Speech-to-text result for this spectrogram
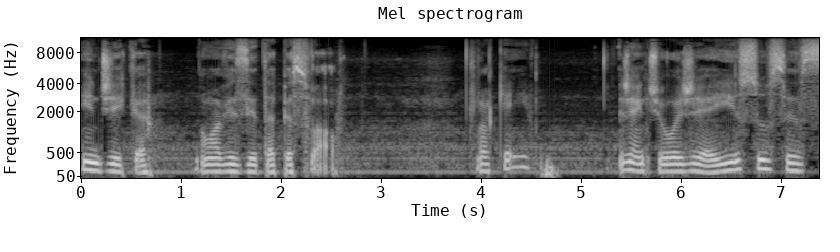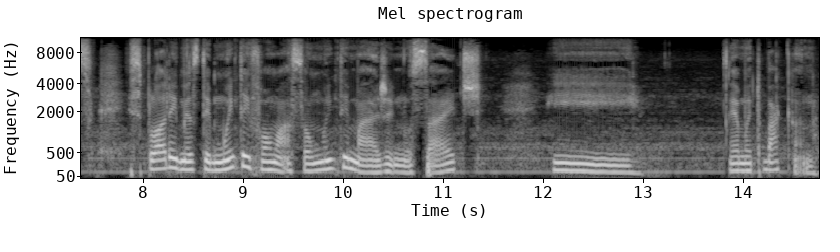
indica uma visita pessoal. Ok? Gente, hoje é isso. Vocês explorem mesmo, tem muita informação, muita imagem no site e é muito bacana.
